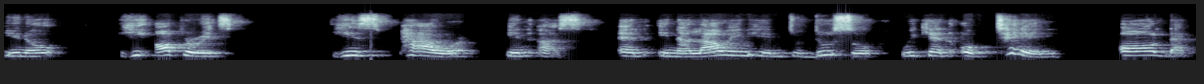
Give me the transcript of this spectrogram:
you know, He operates His power in us. And in allowing Him to do so, we can obtain all that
